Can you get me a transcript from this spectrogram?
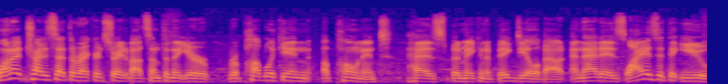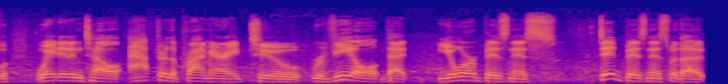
Want to try to set the record straight about something that your Republican opponent has been making a big deal about, and that is why is it that you waited until after the primary to reveal that your business did business with a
